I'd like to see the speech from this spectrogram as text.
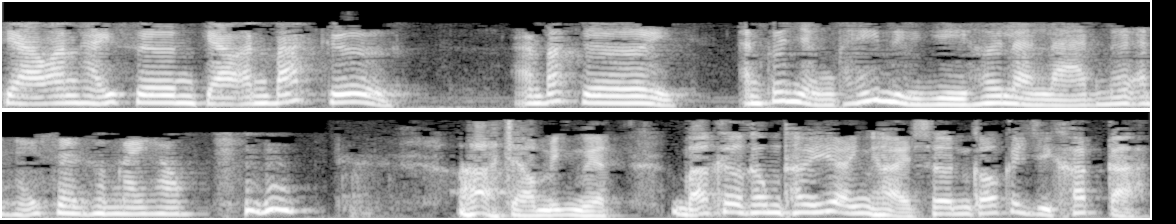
chào anh Hải Sơn, chào anh Bác Cơ. Anh Bác Cơ ơi, anh có nhận thấy điều gì hơi là lạ nơi anh Hải Sơn hôm nay không? à, chào Minh Nguyệt, bác Cơ không thấy anh Hải Sơn có cái gì khác cả.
